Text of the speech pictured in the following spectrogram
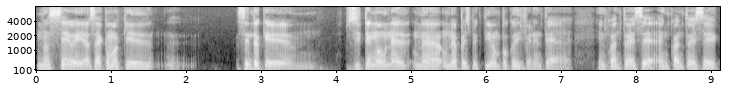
no sé, güey, o sea, como que eh, siento que mm, pues sí tengo una, una, una perspectiva un poco diferente a- en, cuanto a ese, en cuanto a ese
